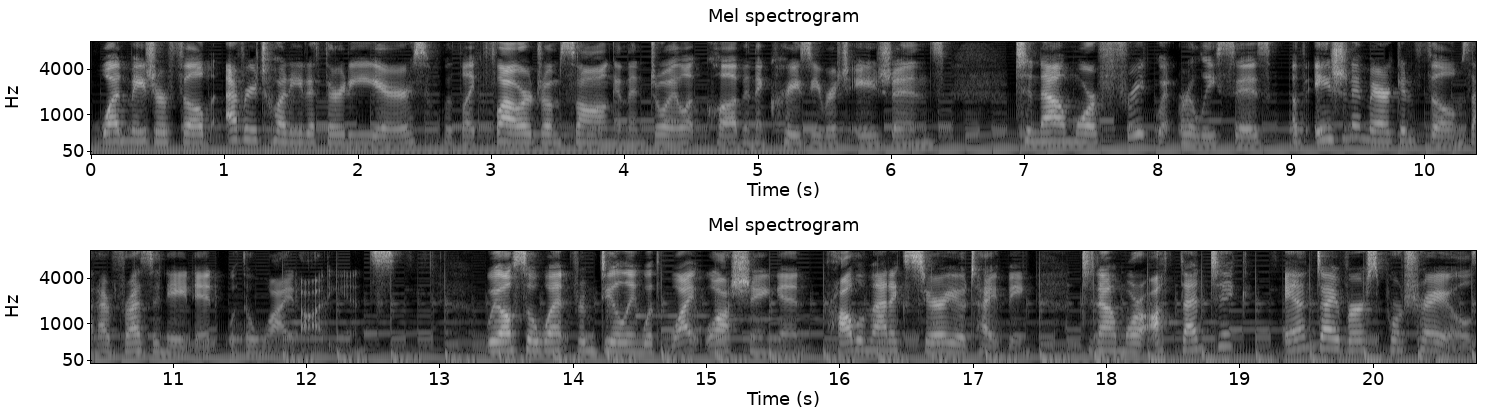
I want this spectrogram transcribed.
one major film every 20 to 30 years, with like Flower Drum Song and then Joy Luck Club and then Crazy Rich Asians, to now more frequent releases of Asian American films that have resonated with a wide audience. We also went from dealing with whitewashing and problematic stereotyping to now more authentic and diverse portrayals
